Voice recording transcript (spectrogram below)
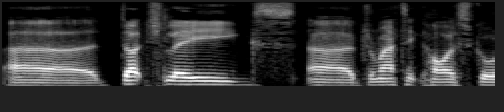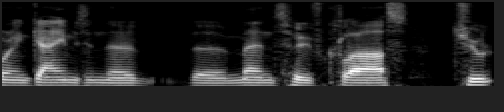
Uh, Dutch leagues, uh, dramatic high scoring games in the, the men's Hoofdklasse. Tulp.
